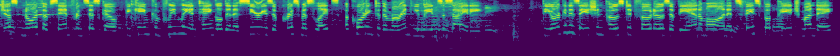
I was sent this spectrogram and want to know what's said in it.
just north of San Francisco, became completely entangled in a series of Christmas lights, according to the Marin Humane Society. The organization posted photos of the animal on its Facebook page Monday,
